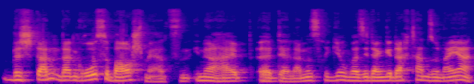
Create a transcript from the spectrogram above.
bestanden dann große Bauchschmerzen innerhalb äh, der Landesregierung, weil sie dann gedacht haben, so, naja,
